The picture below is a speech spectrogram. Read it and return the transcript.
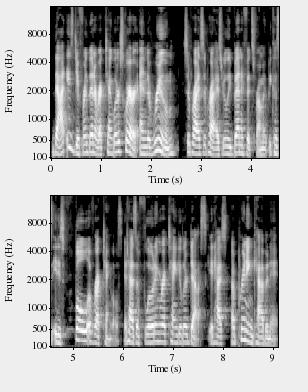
That is different than a rectangular square. And the room, surprise, surprise, really benefits from it because it is full of rectangles. It has a floating rectangular desk. It has a printing cabinet.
